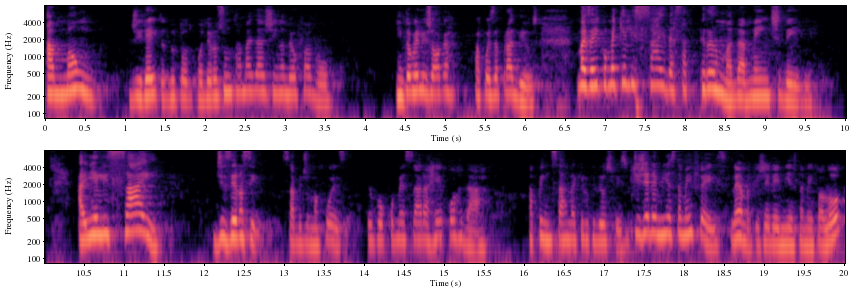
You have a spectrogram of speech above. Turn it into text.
a mão direita do Todo-Poderoso não está mais agindo a meu favor. Então ele joga a coisa para Deus. Mas aí como é que ele sai dessa trama da mente dele? Aí ele sai dizendo assim: sabe de uma coisa? Eu vou começar a recordar, a pensar naquilo que Deus fez. O que Jeremias também fez. Lembra que Jeremias também falou?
